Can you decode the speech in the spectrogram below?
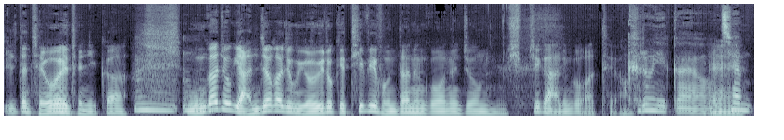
일단 재워야 되니까 음, 음. 온 가족이 앉아 가지고 여유롭게 TV 본다는 거는 좀 쉽지가 않은 것 같아요. 그러니까요. 네. 참.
